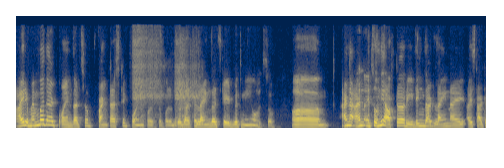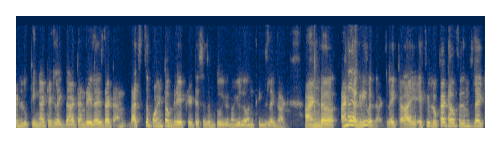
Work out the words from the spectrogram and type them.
I remember that point. That's a fantastic point, first of all, because that's a line that stayed with me also. Um, and and it's only after reading that line I, I started looking at it like that and realized that and that's the point of great criticism too. You know, you learn things like that. And uh, and I agree with that. Like I if you look at her films like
